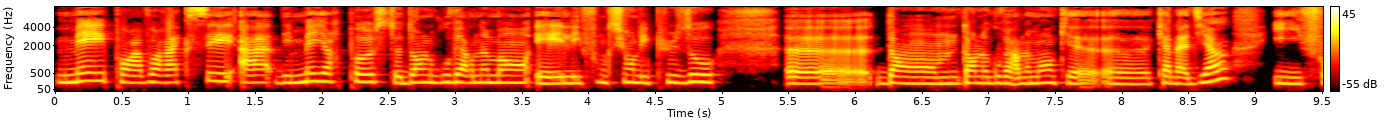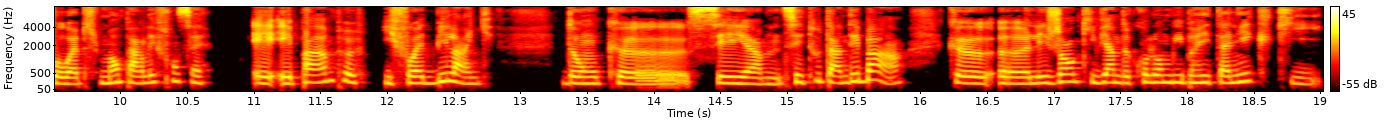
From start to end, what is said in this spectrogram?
mais pour avoir accès à des meilleurs postes dans le gouvernement et les fonctions les plus hauts euh, dans, dans le gouvernement euh, canadien, il faut absolument parler français. Et, et pas un peu. Il faut être bilingue. Donc euh, c'est euh, c'est tout un débat hein, que euh, les gens qui viennent de Colombie-Britannique, qui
